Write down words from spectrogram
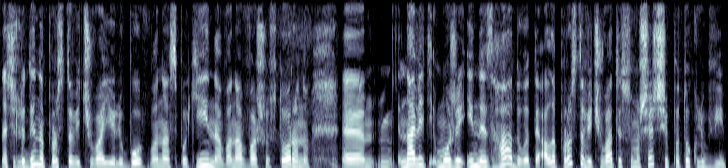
Значить, людина просто відчуває любов, вона спокійна, вона в вашу сторону. Е, навіть може і не згадувати, але просто відчувати сумасшедший поток любві.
